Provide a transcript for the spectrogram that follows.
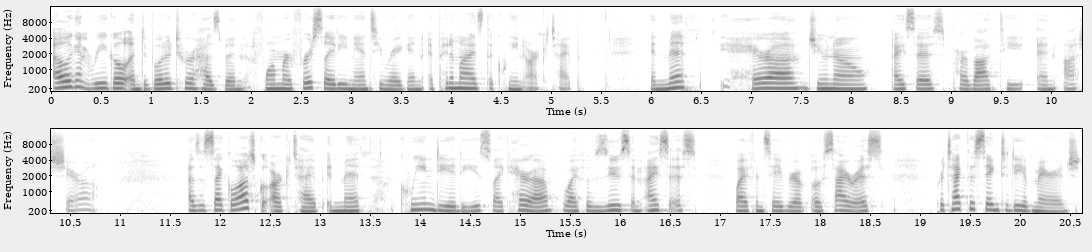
elegant, regal, and devoted to her husband, former First Lady Nancy Reagan, epitomized the queen archetype. In myth, Hera, Juno, Isis, Parvati, and Asherah. As a psychological archetype in myth, queen deities like Hera, wife of Zeus and Isis, wife and savior of Osiris, protect the sanctity of marriage.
